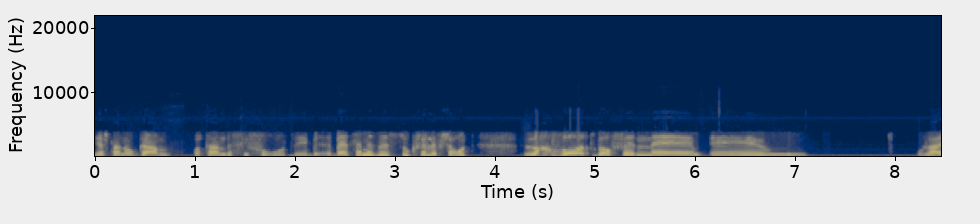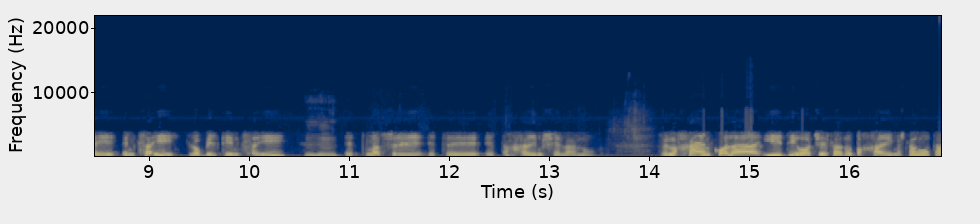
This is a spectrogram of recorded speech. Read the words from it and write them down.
יש לנו גם אותן בספרות. היא בעצם איזה סוג של אפשרות לחוות באופן אה, אה, אולי אמצעי, לא בלתי אמצעי, מהמם. את, מה ש... את, אה, את החיים שלנו. ולכן כל האי-ידיעות שיש לנו בחיים, יש לנו אותן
